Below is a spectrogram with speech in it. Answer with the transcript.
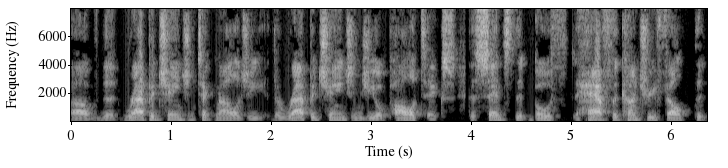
of the rapid change in technology, the rapid change in geopolitics, the sense that both half the country felt that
